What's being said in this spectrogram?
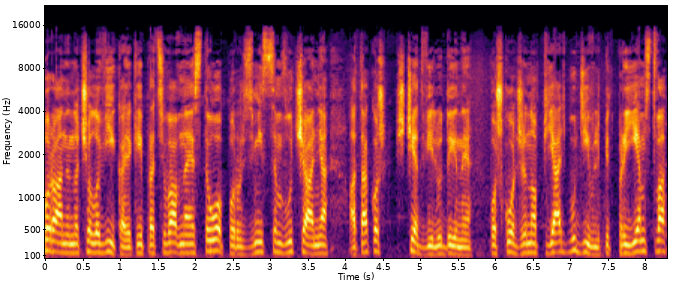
Поранено чоловіка, який працював на СТО поруч з місцем влучання, а також ще дві людини. Пошкоджено 5 будівель підприємства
